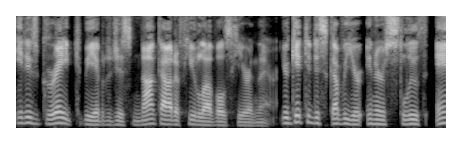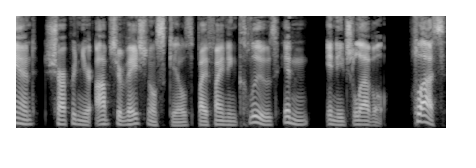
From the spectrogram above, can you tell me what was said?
It is great to be able to just knock out a few levels here and there. You get to discover your inner sleuth and sharpen your observational skills by finding clues hidden in each level. Plus,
